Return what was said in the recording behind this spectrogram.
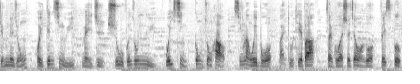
节目内容会更新于每日十五分钟英语微信公众号、新浪微博、百度贴吧，在国外社交网络 Facebook、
